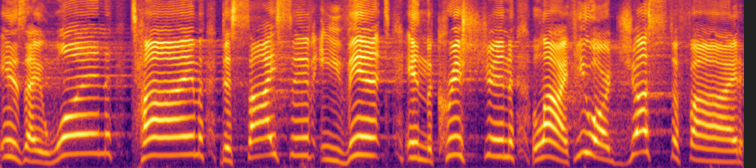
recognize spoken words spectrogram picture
is a one time decisive event in the Christian life. You are justified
